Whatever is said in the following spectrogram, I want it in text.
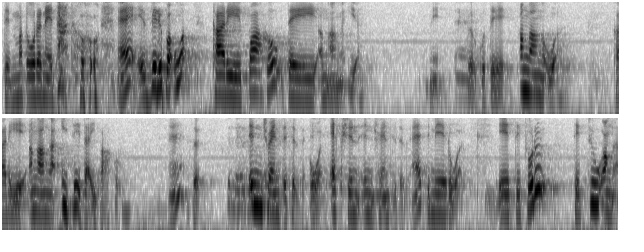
te mataora nei tatou. E, e verepa ua, kare pākau tei anganga ia. Ne, so ko te anganga ua, kare anganga i tētahi pākau. E, so, intransitive, or action intransitive, e, te me roa. E te toru, te tūanga,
